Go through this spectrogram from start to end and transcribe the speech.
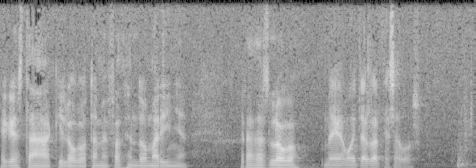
e que está aquí logo tamén facendo Mariña. Grazas logo. Venga, moitas gracias a vos. Chao.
